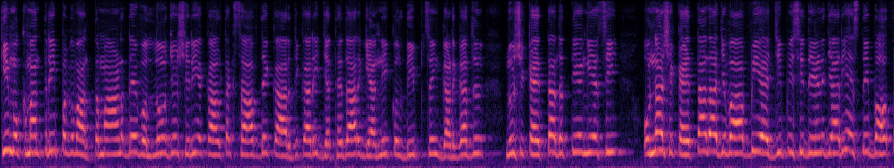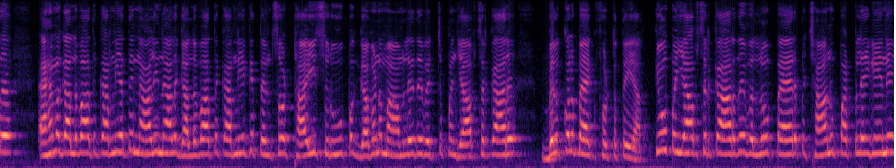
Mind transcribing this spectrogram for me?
ਕਿ ਮੁੱਖ ਮੰਤਰੀ ਭਗਵੰਤ ਮਾਨ ਦੇ ਵੱਲੋਂ ਜੋ ਸ਼੍ਰੀ ਅਕਾਲ ਤਖਤ ਸਾਹਿਬ ਦੇ ਕਾਰਜਕਾਰੀ ਜਥੇਦਾਰ ਗਿਆਨੀ ਕੁਲਦੀਪ ਸਿੰਘ ਗੜਗਜ ਨੂੰ ਸ਼ਿਕਾਇਤਾਂ ਦਿੱਤੀਆਂ ਗਈਆਂ ਸੀ, ਉਹਨਾਂ ਸ਼ਿਕਾਇਤਾਂ ਦਾ ਜਵਾਬ ਵੀ ਐਸਜੀਪੀਸੀ ਦੇਣ ਜਾ ਰਹੀ ਹੈ। ਇਸ ਤੇ ਬਹੁਤ ਅਹਿਮ ਗੱਲਬਾਤ ਕਰਨੀ ਹੈ ਤੇ ਨਾਲ ਹੀ ਨਾਲ ਗੱਲਬਾਤ ਕਰਨੀ ਹੈ ਕਿ 328 ਸਰੂਪ ਗਵਨ ਮਾਮਲੇ ਦੇ ਵਿੱਚ ਪੰਜਾਬ ਸਰਕਾਰ ਬਿਲਕੁਲ ਬੈਕਫੁੱਟ ਤੇ ਆ। ਕਿਉਂ ਪੰਜਾਬ ਸਰਕਾਰ ਦੇ ਵੱਲੋਂ ਪੈਰ ਪਛਾਣ ਨੂੰ ਪੱਟ ਲਏ ਗਏ ਨੇ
